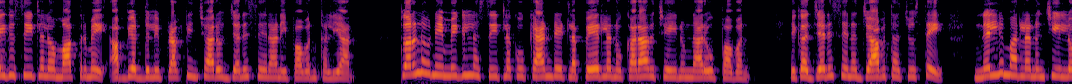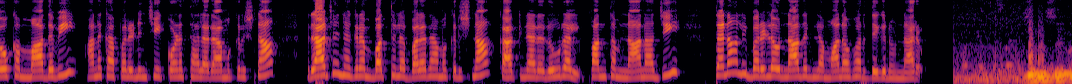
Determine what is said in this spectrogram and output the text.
ఐదు సీట్లలో మాత్రమే అభ్యర్థుల్ని ప్రకటించారు జనసేనాని పవన్ కళ్యాణ్. త్వరలోనే మిగిలిన సీట్లకు క్యాండిడేట్ల పేర్లను ఖరారు చేయనున్నారు పవన్. ఇక జనసేన జాబితా చూస్తే నెల్లిమర్ల నుంచి లోకం మాధవి అనకాపల్లి నుంచి కొణతాల రామకృష్ణ రాజానగరం బత్తుల బలరామకృష్ణ కాకినాడ రూరల్ పంతం నానాజీ తెనాలి బరిలో నాదెండ్ల మనోహర్ దిగనున్నారు. జనసేన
